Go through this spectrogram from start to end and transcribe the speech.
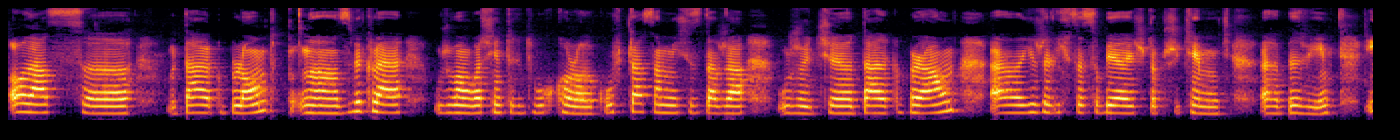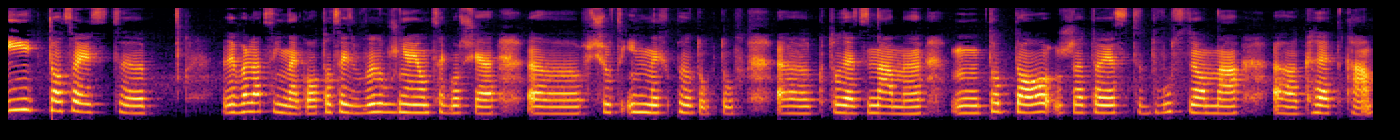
oraz e, Dark Blonde. E, zwykle używam właśnie tych dwóch kolorków. Czasem mi się zdarza użyć Dark Brown, jeżeli chcę sobie jeszcze przyciemnić brwi. I to, co jest rewelacyjnego, to co jest wyróżniającego się e, wśród innych produktów, e, które znamy, mm, to to, że to jest dwustronna e, kredka.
